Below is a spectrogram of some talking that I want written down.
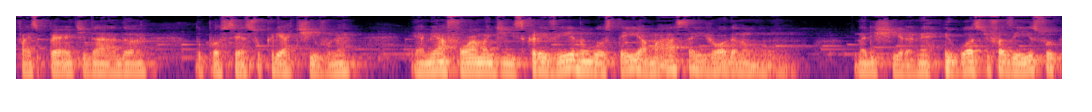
faz parte da, da do processo criativo, né? é a minha forma de escrever, não gostei, amassa e joga no, na lixeira, né? Eu gosto de fazer isso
